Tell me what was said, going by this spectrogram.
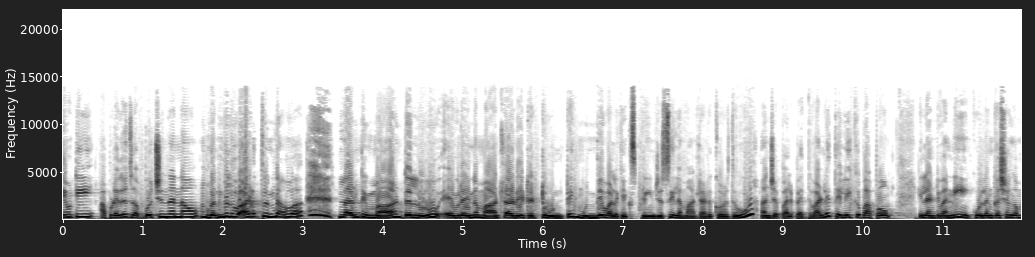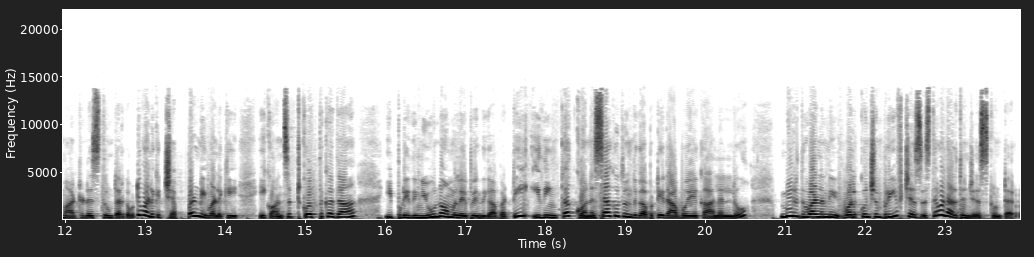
ఏమిటి? అప్పుడేదో జబ్బు వచ్చిందన్నావు? మందులు వాడుతున్నావా? ఇలాంటి మాటలు ఎవరైనా మాట్లాడేటట్టు ఉంటే ముందే వాళ్ళకి ఎక్స్ప్లెయిన్ చేసి ఇలా మాట్లాడకూడదు అని చెప్పాలి. పెద్దవాళ్ళే తెలియక పాపం ఇలాంటివన్నీ కూలంకషంగా మాట్లాడేస్తుంటారు కాబట్టి వాళ్ళకి చెప్పండి. వాళ్ళకి ఈ కాన్సెప్ట్ కొత్త కదా. ఇప్పుడు ఇది న్యూ నార్మల్ అయిపోయింది కాబట్టి ఇది ఇంకా కొనసాగుతుంది కాబట్టి రాబోయే కాలంలో మీరు వాళ్ళని వాళ్ళకి కొంచెం బ్రీఫ్ చేసేస్తే వాళ్ళు అర్థం చేసుకుంటారు.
